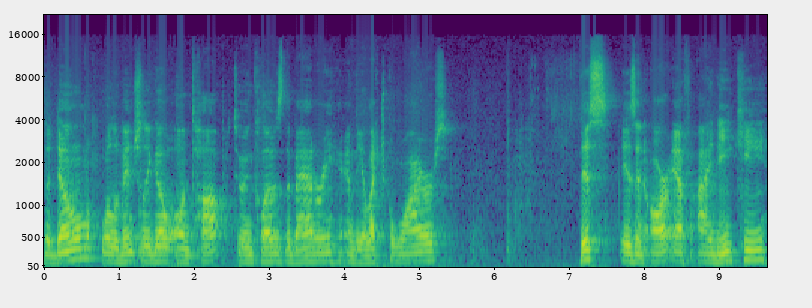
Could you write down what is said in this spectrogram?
The dome will eventually go on top to enclose the battery and the electrical wires. This is an RFID key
